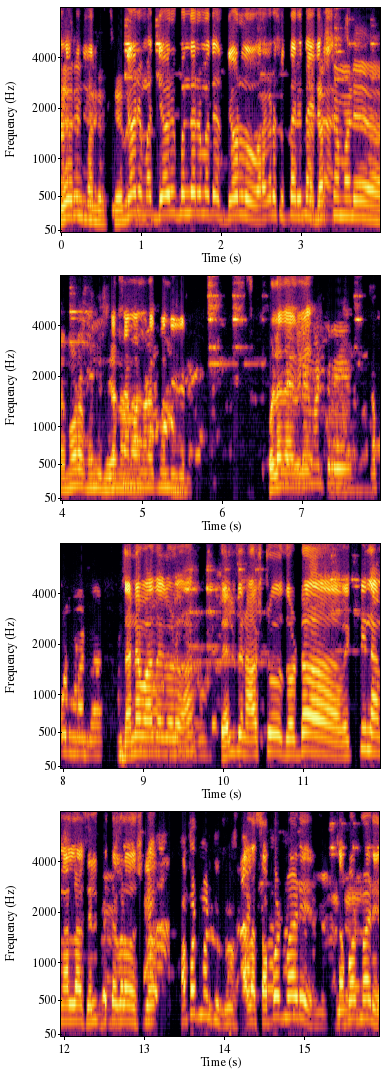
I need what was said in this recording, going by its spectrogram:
ದೇವ್ರಿಗೆ ಬಂದಿರ್ತೀವಿ. ದೇವ್ರಿಗೆ ಮತ್ತೆ ದೇವ್ರಿಗೆ ಬಂದರೆ ಮತ್ತೆ ದೇವ್ರದು ಹೊರಗಡೆ ಸುತ್ತಾರಿಂದ ದರ್ಶನ ಮಾಡಿ ನೋಡಕ್ ದರ್ಶನ ಮಾಡಿ ನೋಡಕ್ ಬಂದಿದ್ದೀರಿ. ಒಳ್ಳೇದಾಗ್ಲಿ. ಧನ್ಯವಾದಗಳು. ಸೆಲ್ಫಿ ಅಷ್ಟು ದೊಡ್ಡ ವ್ಯಕ್ತಿ ನಾನಲ್ಲ ಸೆಲ್ಫಿ ತಗೊಳ್ಳೋ ಅಷ್ಟು ಸಪೋರ್ಟ್ ಮಾಡ್ತೀವಿ ಬ್ರೋ ಅಲ್ಲ ಸಪೋರ್ಟ್ ಮಾಡಿ ಸಪೋರ್ಟ್ ಮಾಡಿ.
